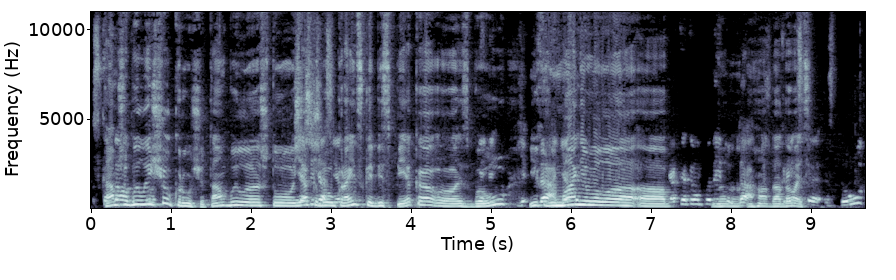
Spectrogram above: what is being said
Скандал там же было еще круче. Там было, что сейчас, якобы сейчас, украинская я... беспека, э, СБУ я, их да, выманивала... Я, я к этому подойду, да. да. Ага, да давайте. СБУ,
